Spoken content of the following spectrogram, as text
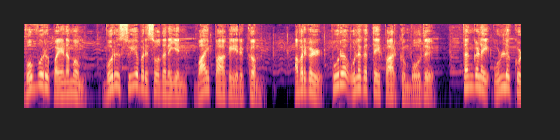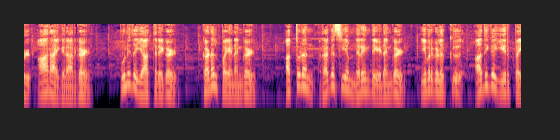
ஒவ்வொரு பயணமும் ஒரு சுயபரிசோதனையின் வாய்ப்பாக இருக்கும். அவர்கள் புற உலகத்தை பார்க்கும்போது தங்களை உள்ளுக்குள் ஆராய்கிறார்கள். புனித யாத்திரைகள் கடல் பயணங்கள் அத்துடன் ரகசியம் நிறைந்த இடங்கள் இவர்களுக்கு அதிக ஈர்ப்பை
